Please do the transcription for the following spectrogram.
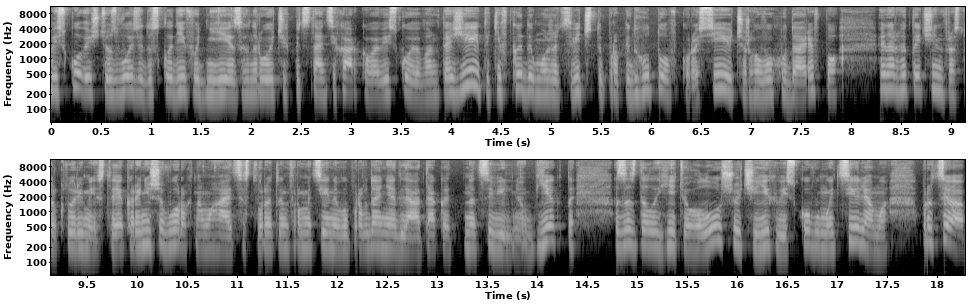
Військові, що звозять до складів однієї з генеруючих підстанцій Харкова військові вантажі, і такі вкиди можуть свідчити про підготовку Росією чергових ударів по енергетичній інфраструктурі міста. Як раніше, ворог намагається створити інформаційне виправдання для атаки на цивільні об'єкти, заздалегідь оголошуючи їх військовими цілями. Про це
